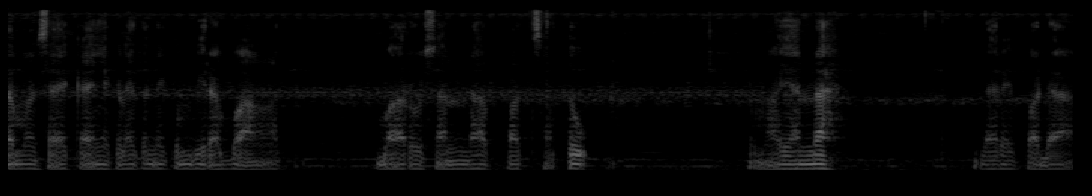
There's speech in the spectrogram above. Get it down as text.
teman saya kayaknya kelihatannya gembira banget. Barusan dapat satu. Lumayan daripada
